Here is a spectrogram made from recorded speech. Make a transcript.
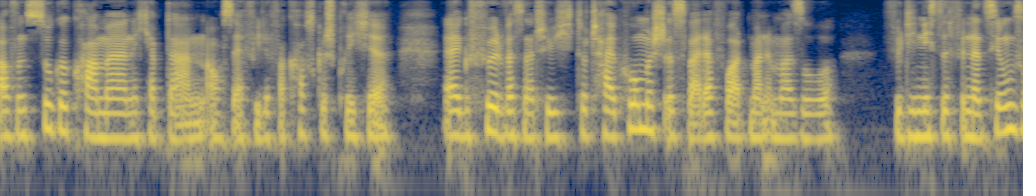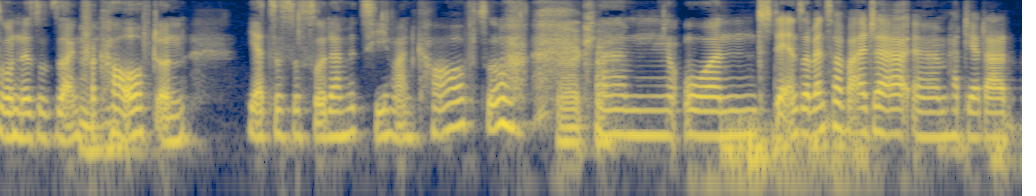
auf uns zugekommen. Ich habe dann auch sehr viele Verkaufsgespräche äh, geführt, was natürlich total komisch ist, weil davor hat man immer so für die nächste Finanzierungsrunde sozusagen mhm. verkauft und Jetzt ist es so, damit sie jemand kauft. So. Ja, klar. Ähm, und der Insolvenzverwalter ähm, hat ja da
